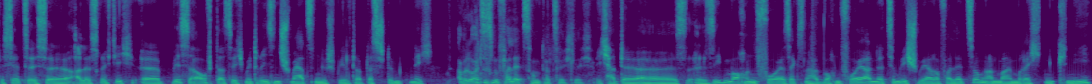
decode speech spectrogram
Bis jetzt ist äh, alles richtig, äh, bis auf, dass ich mit Riesenschmerzen gespielt habe. Das stimmt nicht. Aber du hattest eine Verletzung tatsächlich. Ich hatte äh, äh, sieben Wochen vorher, sechseinhalb Wochen vorher eine ziemlich schwere Verletzung an meinem rechten Knie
